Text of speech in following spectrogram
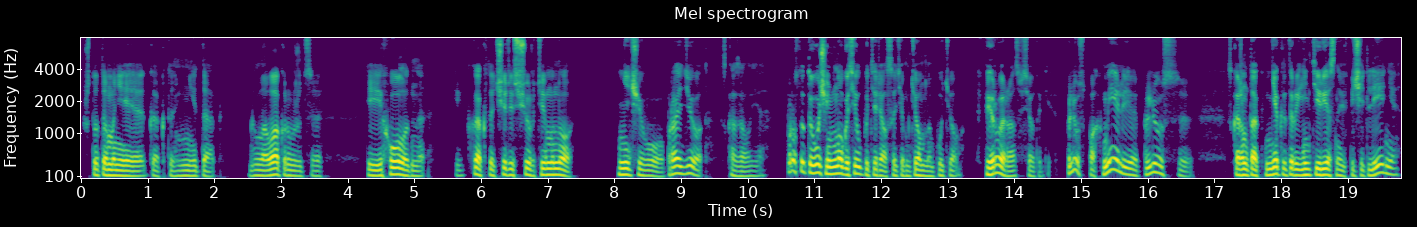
Что-то мне как-то не так». Голова кружится, и холодно, и как-то чересчур темно. «Ничего, пройдет», — сказал я. «Просто ты очень много сил потерял с этим темным путем. В первый раз все-таки. Плюс похмелье, плюс, э, скажем так, некоторые интересные впечатления.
